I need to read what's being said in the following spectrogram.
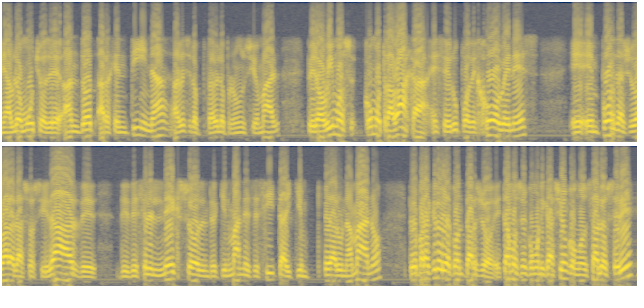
me habló mucho de Andot Argentina, a veces lo, tal vez lo pronuncio mal, pero vimos cómo trabaja ese grupo de jóvenes eh, en pos de ayudar a la sociedad, de, de, ser el nexo entre quien más necesita y quien puede dar una mano. Pero ¿para qué lo voy a contar yo? Estamos en comunicación con Gonzalo Seré,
